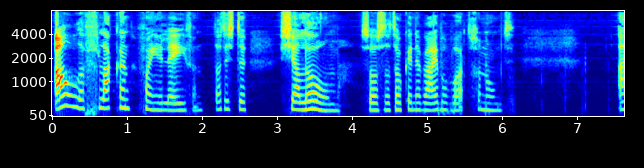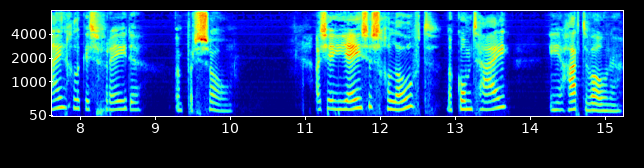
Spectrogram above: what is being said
alle vlakken van je leven. Dat is de shalom, zoals dat ook in de Bijbel wordt genoemd. Eigenlijk is vrede een persoon. Als je in Jezus gelooft, dan komt Hij in je hart wonen.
